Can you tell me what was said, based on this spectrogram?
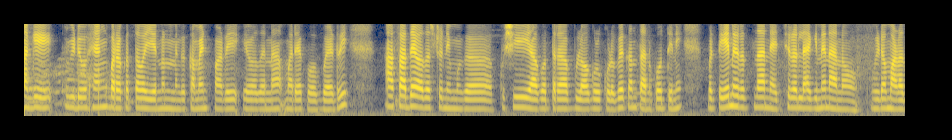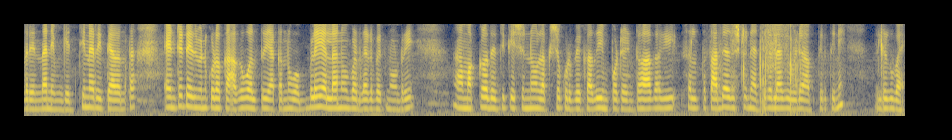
ಹಾಗೆ ವಿಡಿಯೋ ಹೆಂಗೆ ಬರೋಕತ್ತವ ಏನು ನನಗೆ ಕಮೆಂಟ್ ಮಾಡಿ ಹೇಳೋದನ್ನು ಮರೆಯೋಕೆ ಹೋಗ್ಬೇಡ್ರಿ. ಆ ಸಾಧ್ಯ ಆದಷ್ಟು ನಿಮ್ಗೆ ಖುಷಿ ಆಗೋ ಥರ ಬ್ಲಾಗ್ಗಳು ಕೊಡಬೇಕಂತ ಅನ್ಕೋತೀನಿ. ಬಟ್ ಏನಿರುತ್ತೆ ನ್ಯಾಚುರಲ್ ಆಗಿನೇ ನಾನು ವಿಡಿಯೋ ಮಾಡೋದ್ರಿಂದ ನಿಮ್ಗೆ ಹೆಚ್ಚಿನ ರೀತಿಯಾದಂಥ ಎಂಟರ್ಟೈನ್ಮೆಂಟ್ ಕೊಡೋಕೆ ಆಗವಲ್ತು. ಯಾಕಂದ್ರೆ ಒಬ್ಬಳೇ ಎಲ್ಲನೂ ಬಡ್ದಾಡ್ಬೇಕು ನೋಡ್ರಿ. ಮಕ್ಕಳದ್ದು ಎಜುಕೇಷನ್ನು ಲಕ್ಷ್ಯ ಕೊಡಬೇಕು, ಅದು ಇಂಪಾರ್ಟೆಂಟು ಹಾಗಾಗಿ ಸ್ವಲ್ಪ ಸಾಧ್ಯ ಆದಷ್ಟು ನ್ಯಾಚುರಲ್ ಆಗಿ ವಿಡಿಯೋ ಹಾಕ್ತಿರ್ತೀನಿ. ಎಲ್ರಿಗೂ ಬಾಯ್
